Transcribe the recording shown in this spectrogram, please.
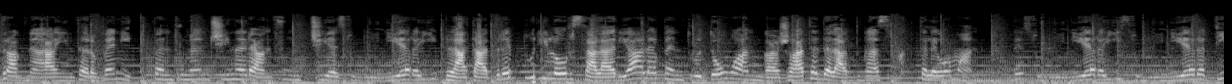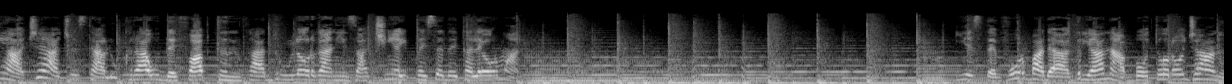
Dragnea a intervenit pentru menținerea în funcție sublinierei plata drepturilor salariale pentru două angajate de la Dgasp Teleorman, de sublinierei subliniere TIA ce acestea lucrau de fapt în cadrul organizației PSD Teleorman. Este vorba de Adriana Botorogeanu,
